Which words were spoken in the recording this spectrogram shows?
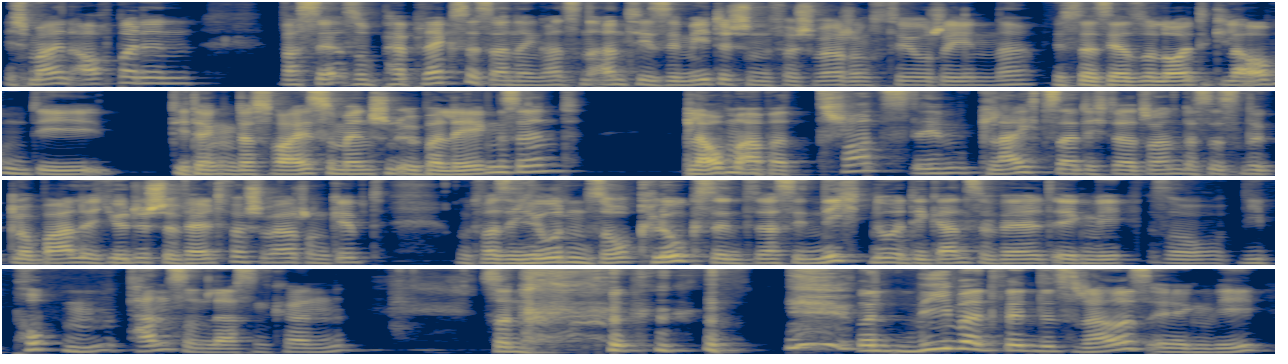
Ich meine, auch bei den, was ja so perplex ist an den ganzen antisemitischen Verschwörungstheorien, ne, ist, dass ja so Leute glauben, die, die denken, dass weiße Menschen überlegen sind, glauben aber trotzdem gleichzeitig daran, dass es eine globale jüdische Weltverschwörung gibt und quasi Juden so klug sind, dass sie nicht nur die ganze Welt irgendwie so wie Puppen tanzen lassen können, sondern und niemand findet es raus irgendwie,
